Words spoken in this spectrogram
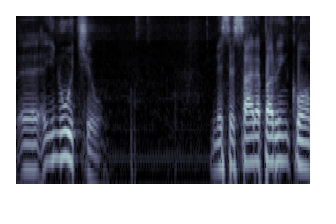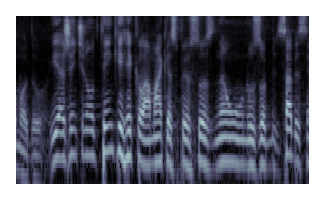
é, inútil, necessária para o incômodo. E a gente não tem que reclamar que as pessoas não nos sabe assim,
